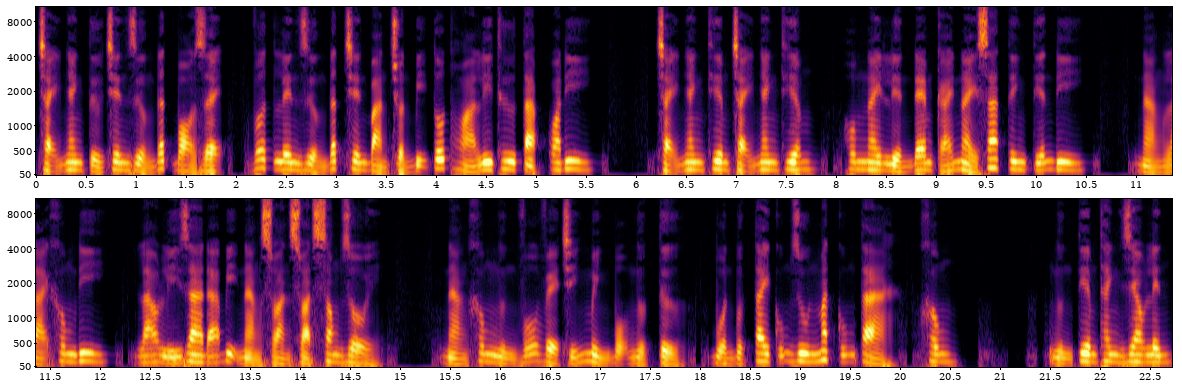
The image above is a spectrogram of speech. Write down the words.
chạy nhanh từ trên giường đất bò dậy, vớt lên giường đất trên bàn chuẩn bị tốt hòa ly thư tạp qua đi. Chạy nhanh thiêm chạy nhanh thiêm, hôm nay liền đem cái này sát tinh tiễn đi. Nàng lại không đi, lão lý ra đã bị nàng soàn soạt xong rồi. Nàng không ngừng vỗ về chính mình bộ ngực tử, buồn bực tay cũng run mắt cũng tả, không. Ngừng tiêm thanh reo lên,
